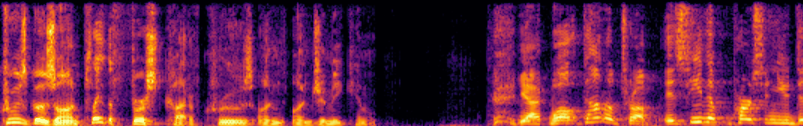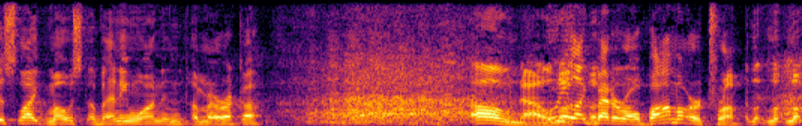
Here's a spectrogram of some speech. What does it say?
Cruz goes on. Play the first cut of Cruz on on Jimmy Kimmel. Yeah. Well, Donald Trump is he the person you dislike most of anyone in America? Oh no. Who look, do you like look, better, Obama or Trump? Look, look.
